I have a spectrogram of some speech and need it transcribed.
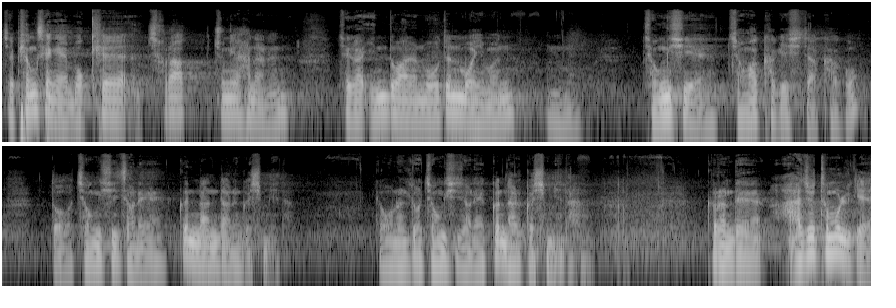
제 평생의 목회 철학 중에 하나는 제가 인도하는 모든 모임은 음, 정시에 정확하게 시작하고 또 정시 전에 끝난다는 것입니다. 그러니까 오늘도 정시 전에 끝날 것입니다. 그런데 아주 드물게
